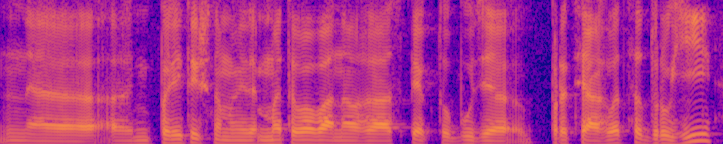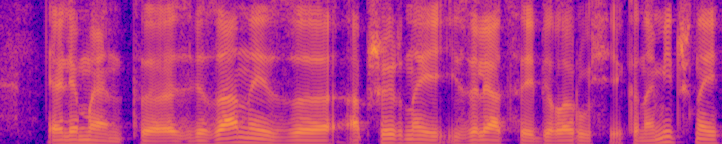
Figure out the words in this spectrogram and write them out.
палітычна матываванага аспекту будзе працягвацца другі элемент звязаны з абшырнай ізаляцыяй беларусі эканамічнай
